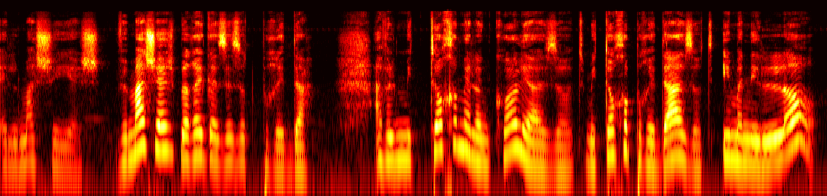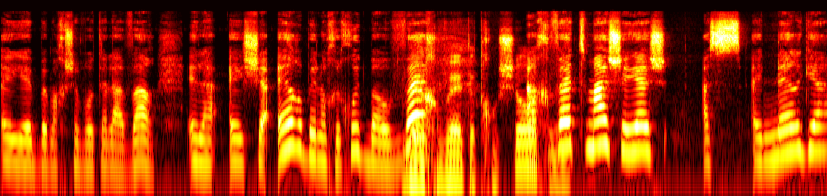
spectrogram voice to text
אל מה שיש. ומה שיש ברגע הזה זאת פרידה. אבל מתוך המלנכוליה הזאת, מתוך הפרידה הזאת, אם אני לא אהיה במחשבות על העבר, אלא אשאר בנוכחות בהווה... ואחווה את התחושות. אחווה את מה שיש. אז האנרגיה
